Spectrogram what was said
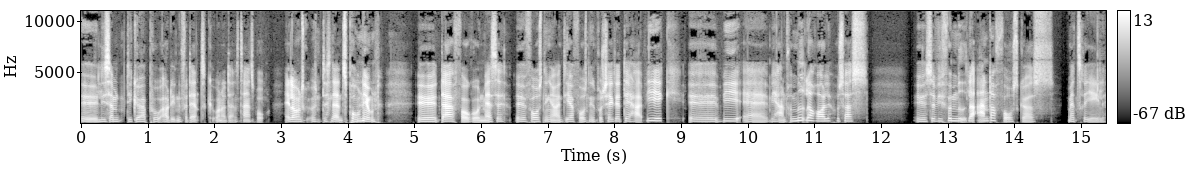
øh, ligesom de gør på afdelingen for dansk under dansk tegnsprog, eller undskyld, dansk sprognævn. Øh, der foregår en masse øh, forskninger, og de her forskningsprojekter, det har vi ikke. Øh, vi, er, vi har en formidlerrolle hos os, øh, så vi formidler andre forskers materiale.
